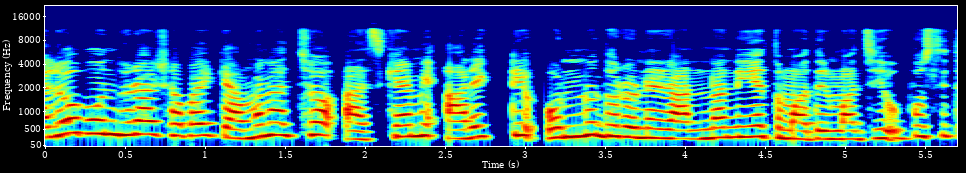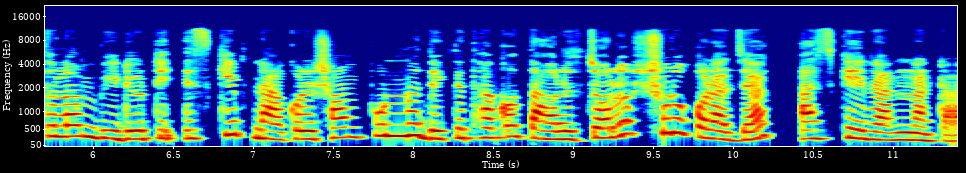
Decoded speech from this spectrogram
হ্যালো বন্ধুরা, সবাই কেমন আছো? আজকে আমি আরেকটি অন্য ধরনের রান্না নিয়ে তোমাদের মাঝে উপস্থিত হলাম। ভিডিওটি স্কিপ না করে সম্পূর্ণ দেখতে থাকো, তাহলে চলো শুরু করা যাক আজকের রান্নাটা।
